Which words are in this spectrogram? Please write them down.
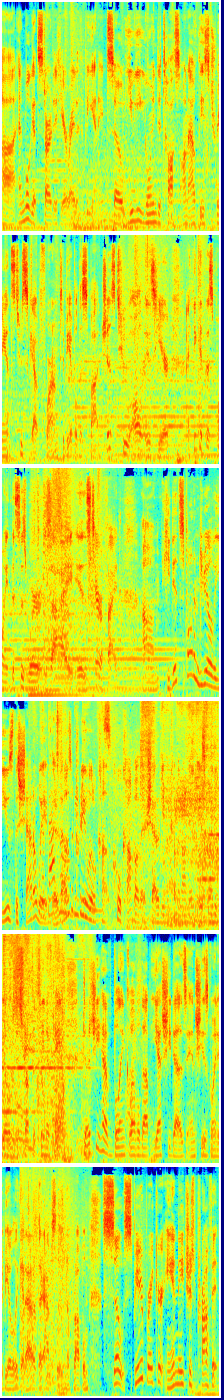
Uh, and we'll get started here right at the beginning. So Yugi going to toss on out these treants to scout for him to be able to spot just who all is here. I think at this point, this is where Zai is terrified. Um, he did spot him to be able to use the Shadow Wave the there. That was a pretty begins. little co cool combo there. Shadow Demon coming on in is going to be able to disrupt the Queen of Pain. Does she have Blink leveled up? Yes, she does, and she's going to be able to get out of there absolutely no problem. So Spirit Breaker and Nature's Prophet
